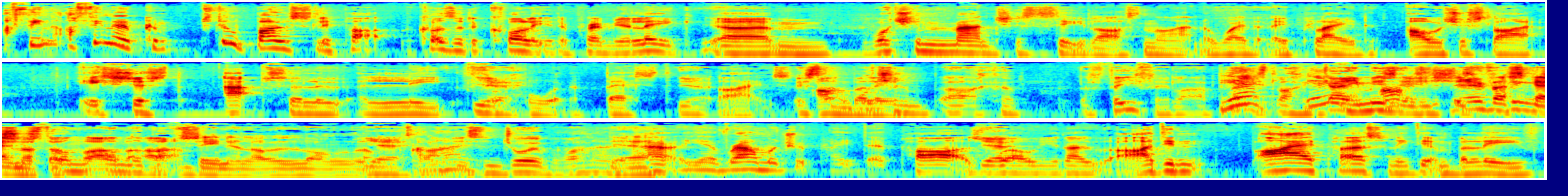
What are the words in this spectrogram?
I think I think they can still both slip up because of the quality of the Premier League. Um, watching Manchester City last night and the way that they played, I was just like, it's just absolute elite Yeah. football at the best. Yeah, like it's, it's like unbelievable. watching uh, like a, a FIFA, like a, Yeah, like yeah. a game, isn't Oh, it? it's It's the best everything's game of just on- on the I've, I've button. seen in a long, long Yeah, time. it's enjoyable. Yeah. Uh, yeah, Real Madrid played their part as Yeah. well. You know, I didn't. I personally didn't believe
